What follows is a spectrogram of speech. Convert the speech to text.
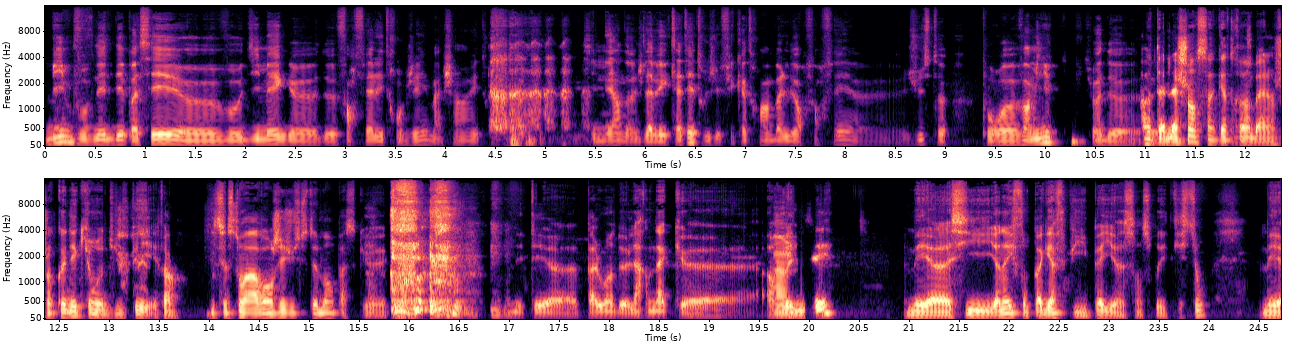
bim, vous venez de dépasser euh, vos 10 megs euh, de forfait à l'étranger, machin et tout. C'est merde, je l'avais éclaté, j'ai fait 80 balles de hors forfait euh, juste pour 20 minutes, tu vois. De, oh, t'as de la chance, hein, 80 balles. J'en connais qui ont dû payer, enfin, ils se sont arrangés justement parce que on était pas loin de l'arnaque ah organisée. Mais s'il y en a, ils font pas gaffe, puis ils payent sans se poser de questions. Mais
